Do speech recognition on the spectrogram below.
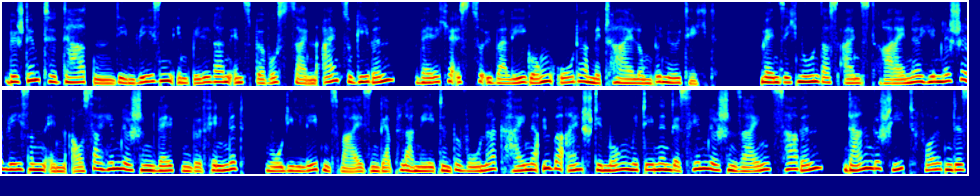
bestimmte Daten dem Wesen in Bildern ins Bewusstsein einzugeben, welche es zur Überlegung oder Mitteilung benötigt. Wenn sich nun das einst reine himmlische Wesen in außerhimmlischen Welten befindet, wo die Lebensweisen der Planetenbewohner keine Übereinstimmung mit denen des himmlischen Seins haben, dann geschieht folgendes,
